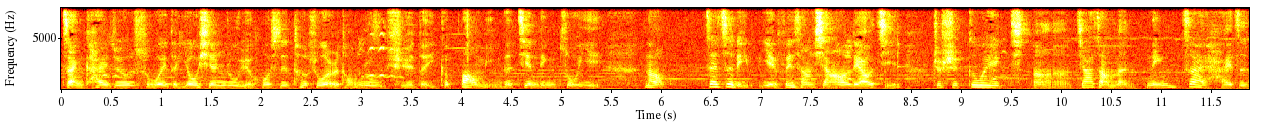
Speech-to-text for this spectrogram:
展开就是所谓的优先入园或是特殊儿童入学的一个报名的鉴定作业。那在这里也非常想要了解，就是各位呃家长们，您在孩子。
